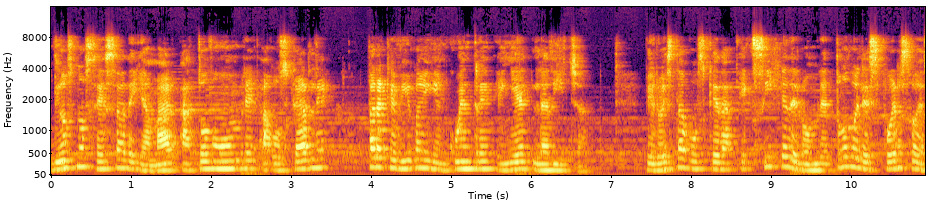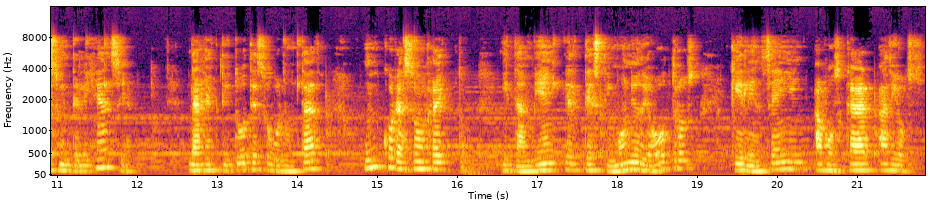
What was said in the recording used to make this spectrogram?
Dios no cesa de llamar a todo hombre a buscarle para que viva y encuentre en él la dicha. Pero esta búsqueda exige del hombre todo el esfuerzo de su inteligencia, la rectitud de su voluntad, un corazón recto y también el testimonio de otros que le enseñen a buscar a Dios.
